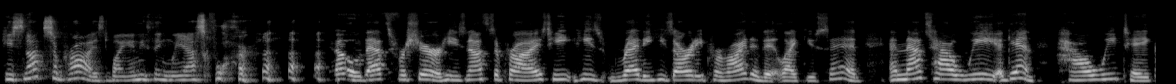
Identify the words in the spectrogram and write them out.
he's not surprised by anything we ask for. no, that's for sure. He's not surprised. He he's ready. He's already provided it, like you said. And that's how we, again, how we take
